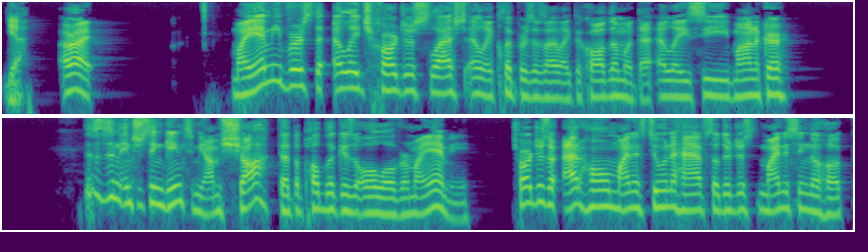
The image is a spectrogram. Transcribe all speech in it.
Yeah. All right. Miami versus the LA Chargers slash LA Clippers, as I like to call them, with that LAC moniker. This is an interesting game to me. I'm shocked that the public is all over Miami. Chargers are at home minus two and a half, so they're just minusing the hook.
